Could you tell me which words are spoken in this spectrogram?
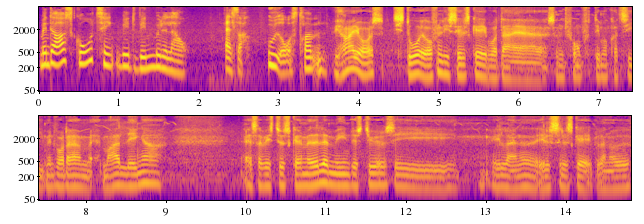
Men der er også gode ting ved et vindmøllelav. Altså, ud over strømmen. Vi har jo også de store offentlige selskaber, der er sådan en form for demokrati, men hvor der er meget længere. Altså, hvis du skal medlem i en bestyrelse i et eller andet elselskab eller noget,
